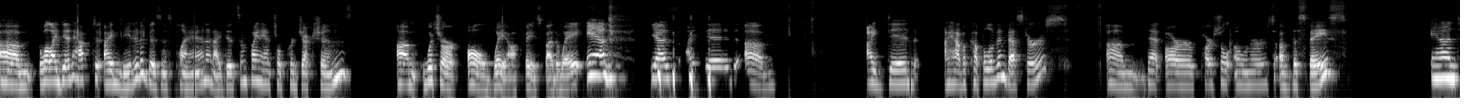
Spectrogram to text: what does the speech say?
Um, well, I did have to, I needed a business plan and I did some financial projections, um, which are all way off base, by the way. And yes, I did. Um, I did. I have a couple of investors um, that are partial owners of the space. And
